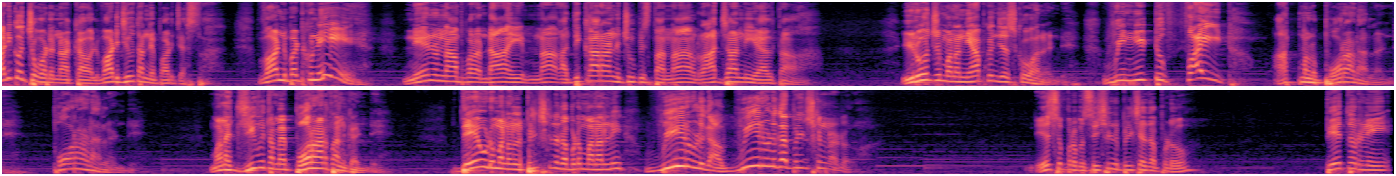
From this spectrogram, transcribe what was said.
పనికొచ్చేవాడు నాకు కావాలి. వాడి జీవితాన్ని నేను పాడు చేస్తా. వాడిని పట్టుకుని నేను నా నా నా అధికారాన్ని చూపిస్తాను నా రాజ్యాన్ని వెళ్తా ఈరోజు మనం జ్ఞాపకం చేసుకోవాలండి. వీ నీడ్ టు ఫైట్ ఆత్మలో పోరాడాలండి. పోరాడాలండి. మన జీవితమే పోరాడటానికండి దేవుడు మనల్ని పిలుచుకునేటప్పుడు మనల్ని వీరులుగా వీరులుగా పిలుచుకున్నాడు. యేసుప్రభు శిష్యుని పిలిచేటప్పుడు పేతురిని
